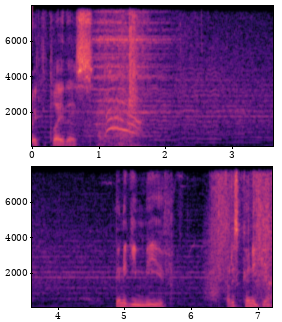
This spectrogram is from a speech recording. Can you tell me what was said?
Wait to play this. Königin Meve. What is Königin?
